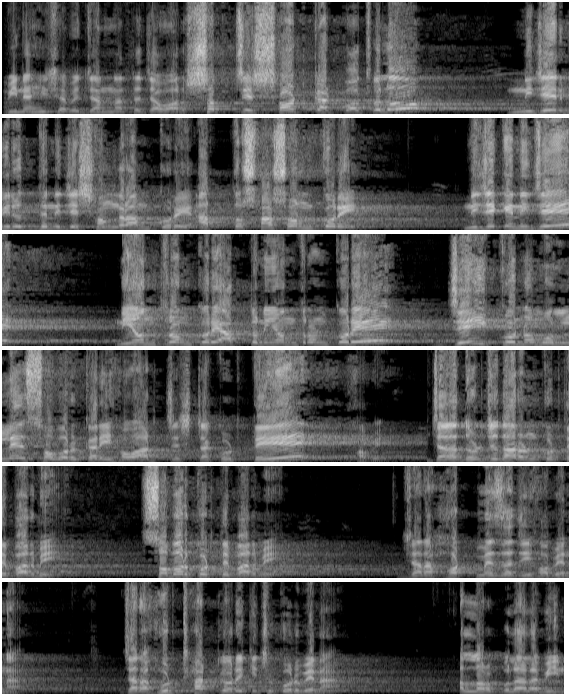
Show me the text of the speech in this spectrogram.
বিনা হিসাবে জান্নাতে যাওয়ার সবচেয়ে শর্টকাট পথ হলো নিজের বিরুদ্ধে নিজে সংগ্রাম করে, আত্মশাসন করে, নিজেকে নিজে নিয়ন্ত্রণ করে, আত্মনিয়ন্ত্রণ করে যেই কোনো মূল্যে সবরকারী হওয়ার চেষ্টা করতে হবে। যারা ধৈর্য ধারণ করতে পারবে, সবর করতে পারবে। যারা হটমেজাজি হবে না, যারা হুটহাট করে কিছু করবে না, আল্লাহ রব্বুল আলমিন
